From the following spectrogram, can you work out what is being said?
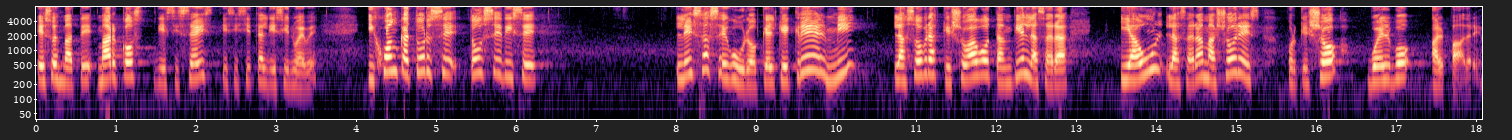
Eso es Marcos 16, 17 al 19. Y Juan 14, 12 dice, les aseguro que el que cree en mí, las obras que yo hago también las hará, y aún las hará mayores, porque yo vuelvo al Padre.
